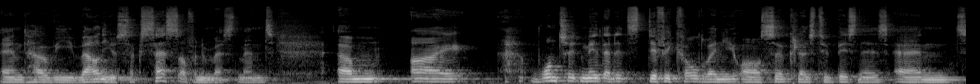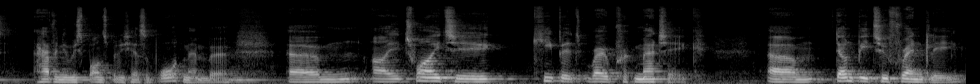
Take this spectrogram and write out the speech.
and how we value success of an investment, um, I want to admit that it's difficult when you are so close to business and having a responsibility as a board member. Mm. Um, I try to keep it very pragmatic. Um, don't be too friendly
